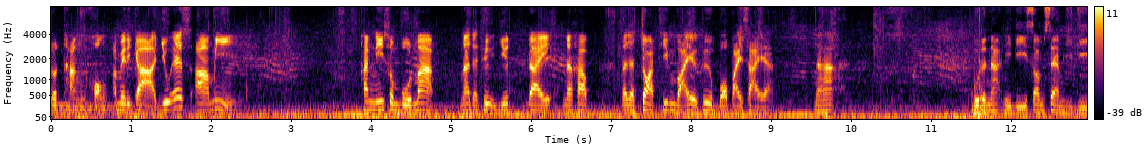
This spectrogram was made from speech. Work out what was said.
รถถังของอเมริกา US Army คันนี้สมบูรณ์มาก น่าจะถือยึดได้นะครับ น่าจะจอดทิมไว้ก็คือบอไปใส่อะนะฮะ บูรณะดีๆ ซ่อมแซมดี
